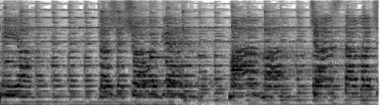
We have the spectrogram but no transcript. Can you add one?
mía.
